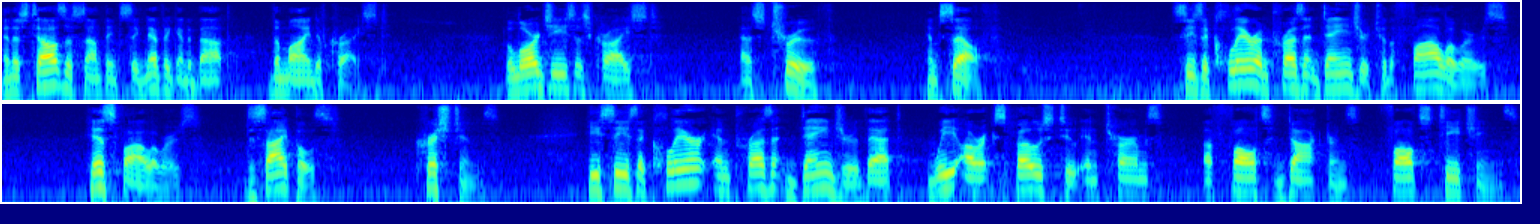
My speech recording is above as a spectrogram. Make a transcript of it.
And this tells us something significant about the mind of Christ. The Lord Jesus Christ, as truth himself, sees a clear and present danger to the followers, his followers, disciples, Christians. He sees a clear and present danger that we are exposed to in terms of false doctrines, false teachings,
